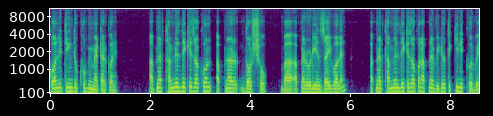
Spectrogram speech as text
কোয়ালিটি কিন্তু খুবই ম্যাটার করে। আপনার থামনেল দেখে যখন আপনার দর্শক বা আপনার অডিয়েন্স যাই বলেন, আপনার থামনেল দেখে যখন আপনার ভিডিওতে ক্লিক করবে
